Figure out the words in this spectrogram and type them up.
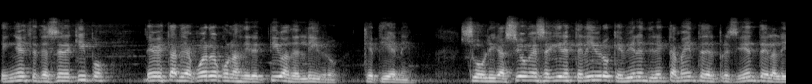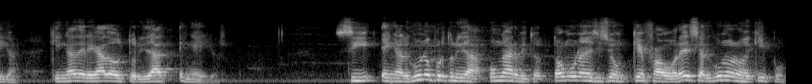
en este tercer equipo debe estar de acuerdo con las directivas del libro que tienen. Su obligación es seguir este libro que viene directamente del presidente de la liga, quien ha delegado autoridad en ellos. Si en alguna oportunidad un árbitro toma una decisión que favorece a alguno de los equipos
